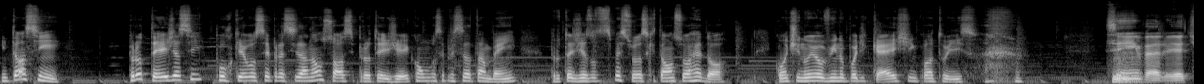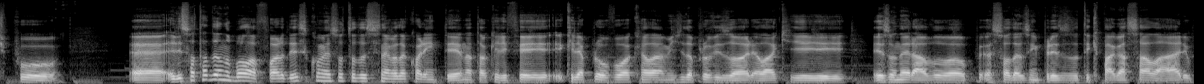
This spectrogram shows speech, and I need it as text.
Então, assim, proteja-se, porque você precisa não só se proteger, como você precisa também proteger as outras pessoas que estão ao seu redor. Continue ouvindo o podcast enquanto isso. Sim, velho. E é tipo. é, ele só tá dando bola fora desde que começou todo esse negócio da quarentena tal, que ele fez. que ele aprovou aquela medida provisória lá que exonerava o pessoal das empresas a ter que pagar salário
